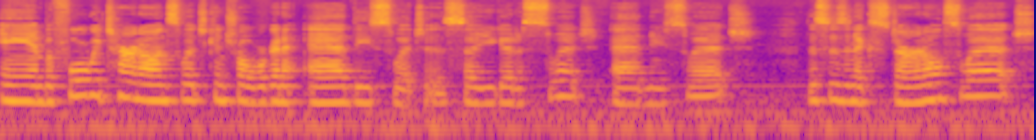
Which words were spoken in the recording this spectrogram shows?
And before we turn on switch control, we're going to add these switches. So you go to switch, add new switch. This is an external switch.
